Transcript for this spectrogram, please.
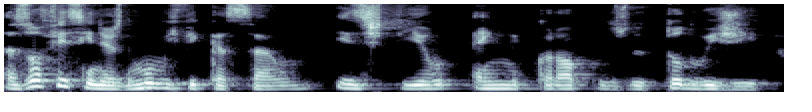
As oficinas de mumificação existiam em necrópolis de todo o Egito,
